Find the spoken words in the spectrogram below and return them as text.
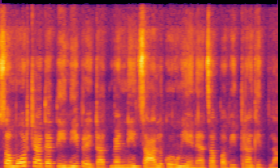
समोरच्या त्या तिन्ही प्रेतात्म्यांनी चाल करून येण्याचा पवित्रा घेतला.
